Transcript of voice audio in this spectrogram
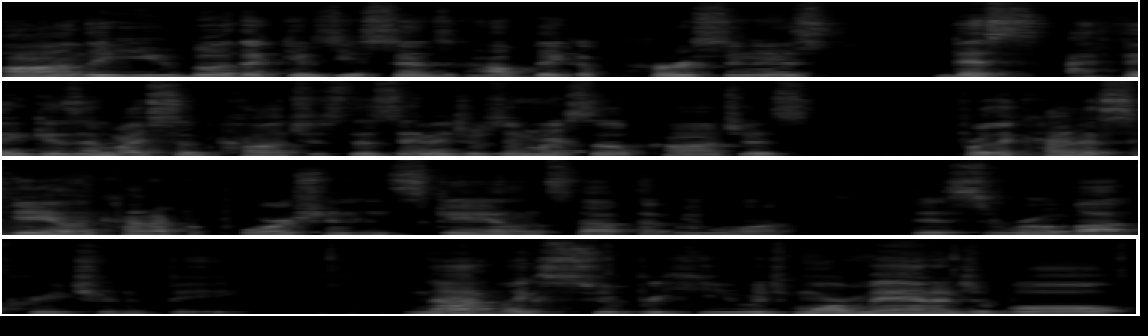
on the U-boat that gives you a sense of how big a person is. This I think is in my subconscious. This image was in my subconscious for the kind of scale and kind of proportion and scale and stuff that we want this robot creature to be. Not like super huge, more manageable,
